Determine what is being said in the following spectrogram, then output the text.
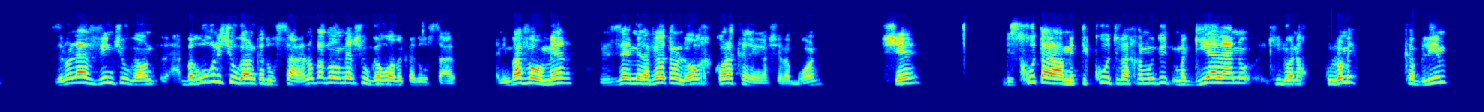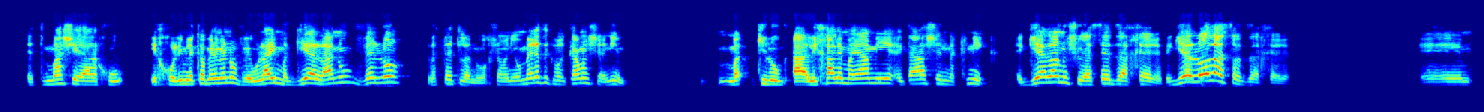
זה לא להבין שהוא גאון, ברור לי שהוא גאון כדורסל, אני לא בא ואומר שהוא גרוע בכדורסל. אני בא ואומר, וזה מלווה אותנו לאורך כל הקריירה של לברון, שבזכות המתיקות והחמודיות מגיע לנו, כאילו אנחנו לא מקבלים את מה שאנחנו יכולים לקבל ממנו, ואולי מגיע לנו ולא לתת לנו. עכשיו, אני אומר את זה כבר כמה שנים. כאילו, ההליכה למיאמי הייתה של נקניק. הגיע לנו שהוא יעשה את זה אחרת. הגיע לא לעשות את זה אחרת. אמ,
